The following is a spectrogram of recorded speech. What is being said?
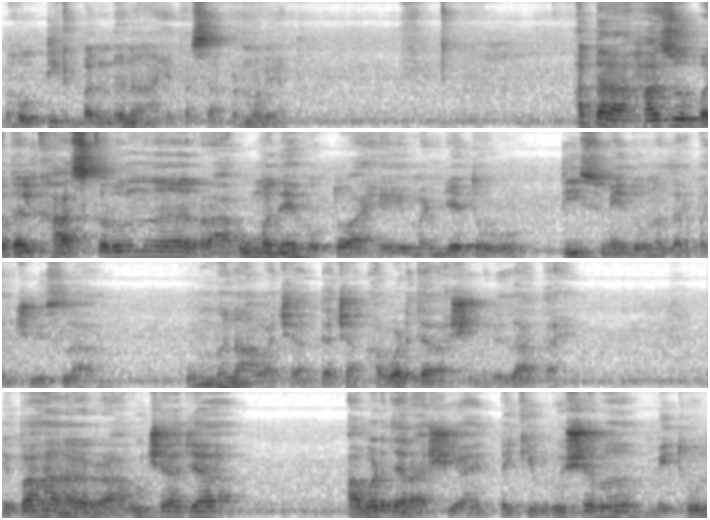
भौतिक बंधनं आहेत असं आपण म्हणूयात. आता हा जो बदल खास करून राहूमध्ये होतो आहे म्हणजे तो तीस मे दोन हजार पंचवीसला कुंभ नावाच्या त्याच्या आवडत्या राशीमध्ये जात आहे. हे पहा राहूच्या ज्या आवडत्या राशी आहेत पैकी वृषभ मिथुन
